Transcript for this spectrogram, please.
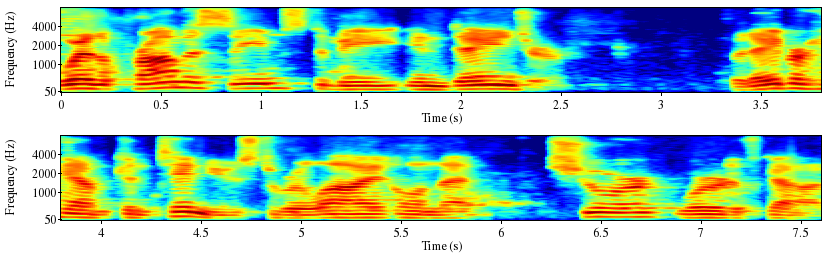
where the promise seems to be in danger. But Abraham continues to rely on that sure word of God.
